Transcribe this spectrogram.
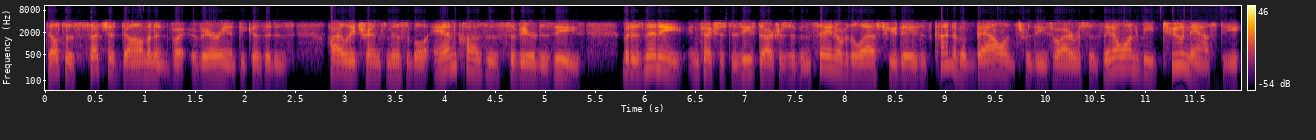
Delta is such a dominant vi- variant because it is highly transmissible and causes severe disease. But as many infectious disease doctors have been saying over the last few days, it's kind of a balance for these viruses. They don't want to be too nasty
